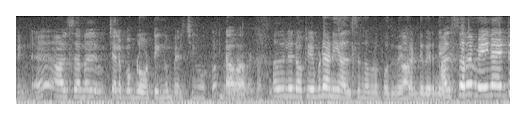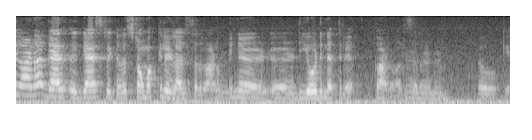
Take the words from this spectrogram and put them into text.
പിന്നെ അൾസറിന് ചിലപ്പോൾ ബ്ലോട്ടിങ്ങും ബെൽച്ചിങ്ങും ഒക്കെ ഉണ്ടാവാറുണ്ട്. അതുപോലെ ഡോക്ടർ എവിടെയാണ് ഈ അൾസർ നമ്മൾ പൊതുവെ കണ്ടുവരുന്നത്? അൾസർ മെയിൻ ആയിട്ട് കാണുക ഗ്യാസ്ട്രിക് അത് സ്റ്റൊമക്കിലുള്ള അൾസർ കാണും. പിന്നെ ഡിയോഡിനത്തിൽ കാണും അൾസർ. ഓക്കെ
